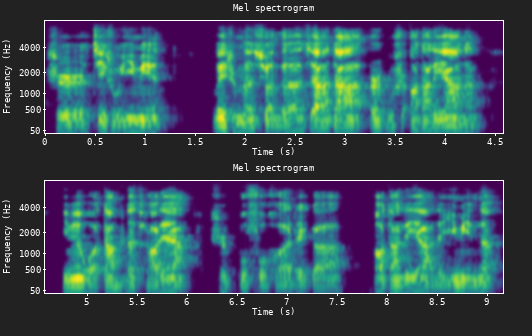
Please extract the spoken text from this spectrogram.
是技术移民，为什么选择加拿大而不是澳大利亚呢？因为我当时的条件啊是不符合这个澳大利亚的移民的。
